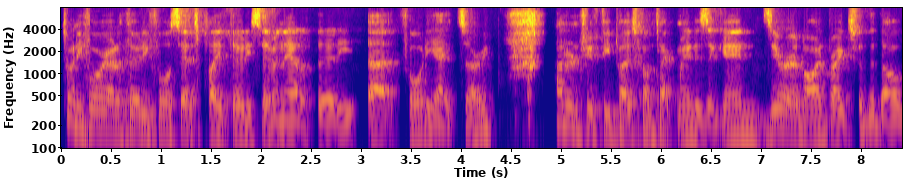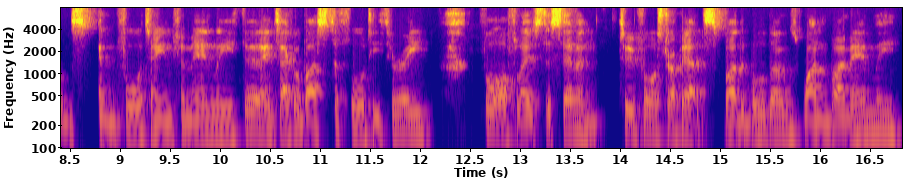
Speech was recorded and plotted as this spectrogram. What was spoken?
24 out of 34 sets played, 37 out of 30, uh, 48, sorry. 150 post contact meters again, zero line breaks for the Dogs, and 14 for Manly. 13 tackle busts to 43, four offloads to seven, two forced dropouts by the Bulldogs, one by Manly.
